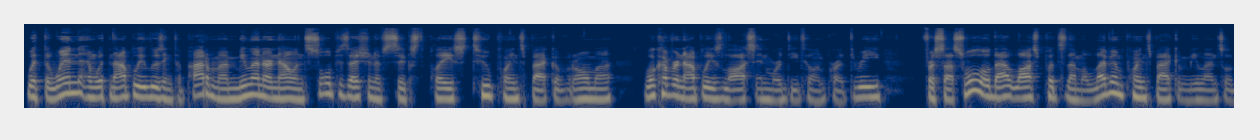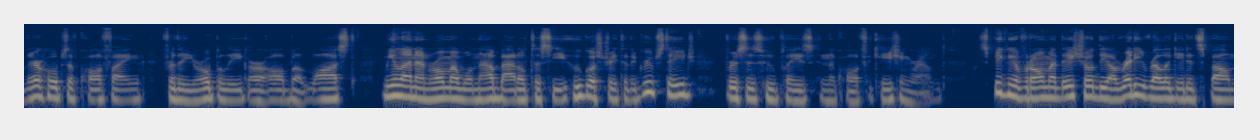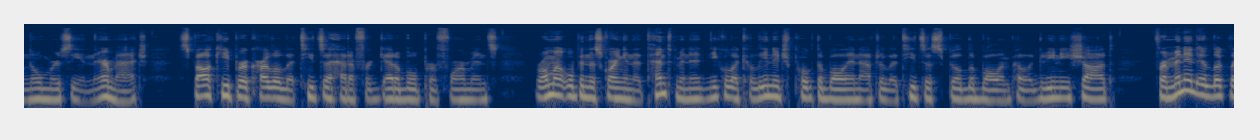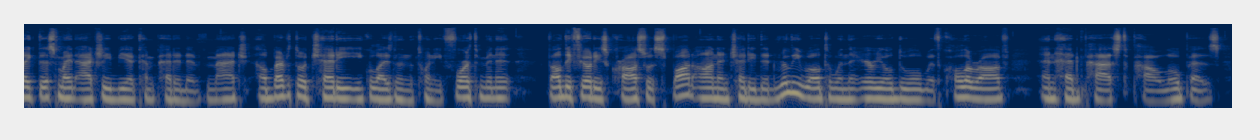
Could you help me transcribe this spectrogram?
With the win and with Napoli losing to Parma, Milan are now in sole possession of sixth place, two points back of Roma. We'll cover Napoli's loss in more detail in part three. For Sassuolo, that loss puts them 11 points back of Milan, so their hopes of qualifying for the Europa League are all but lost. Milan and Roma will now battle to see who goes straight to the group stage versus who plays in the qualification round. Speaking of Roma, they showed the already relegated Spal no mercy in their match. Spal keeper Karlo Letica had a forgettable performance. Roma opened the scoring in the 10th minute. Nikola Kalinic poked the ball in after Letizia spilled the ball in Pellegrini's shot. For a minute, it looked like this might actually be a competitive match. Alberto Cerri equalized in the 24th minute. Valdifiori's cross was spot on, and Cerri did really well to win the aerial duel with Kolarov and head past Pau Lopez.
